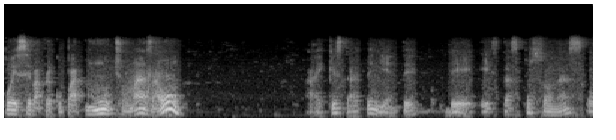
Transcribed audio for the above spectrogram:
pues se va a preocupar mucho más aún. Hay que estar pendiente de estas personas o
